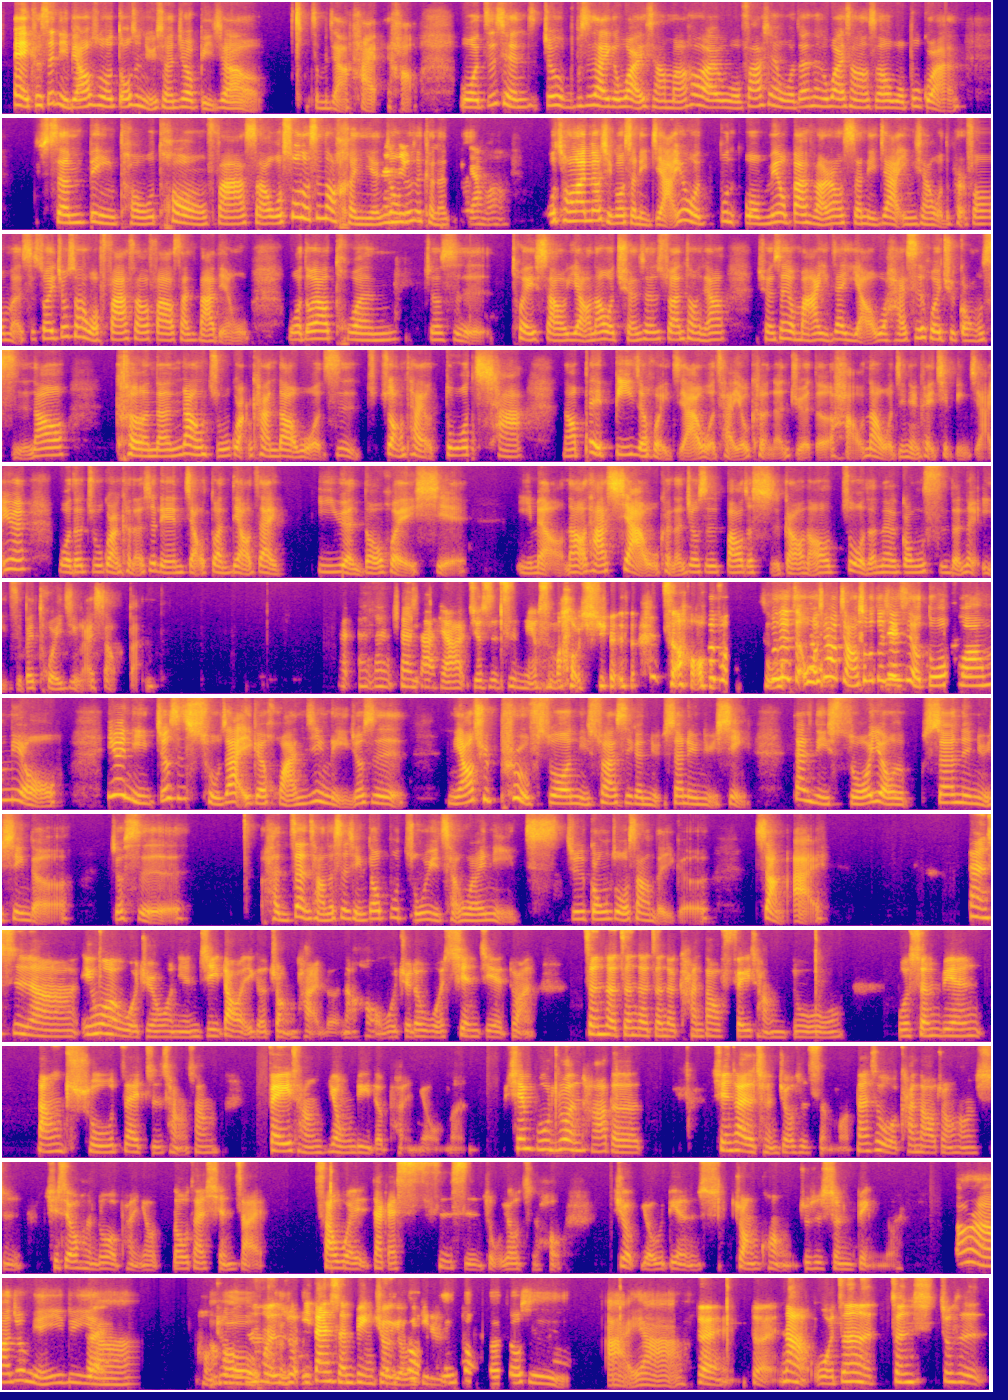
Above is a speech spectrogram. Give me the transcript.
哎，可是你不要说都是女生，就比较。怎么讲还好？我之前就不是在一个外商嘛，后来我发现我在那个外商的时候，我不管生病、头痛、发烧，我说的是那种很严重，就是可能这样吗？我从来没有请过生理假，因为我不我没有办法让生理假影响我的 performance，所以就算我发烧发到三十八点五，我都要吞就是退烧药，然后我全身酸痛，好像全身有蚂蚁在咬，我还是会去公司，然后。可能让主管看到我是状态有多差，然后被逼着回家，我才有可能觉得好，那我今天可以请病假。因为我的主管可能是连脚断掉在医院都会写 email，然后他下午可能就是包着石膏，然后坐着那个公司的那个椅子被推进来上班。但但但但大家就是这没有什么好学的，这好不不是这，我是要讲说这件事有多荒谬。因为你就是处在一个环境里，就是你要去 prove 说你算是一个女生理女性，但你所有生理女性的，就是很正常的事情都不足以成为你就是工作上的一个障碍。但是啊，因为我觉得我年纪到了一个状态了，然后我觉得我现阶段真的真的真的看到非常多我身边。当初在职场上非常用力的朋友们，先不论他的现在的成就是什么，但是我看到状况是，其实有很多的朋友都在现在稍微大概四十左右之后，就有点状况，就是生病了。当然啊，就免疫力呀，然后或者是说一旦生病就有一点严重的都是癌呀。对对，那我真的真就是。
